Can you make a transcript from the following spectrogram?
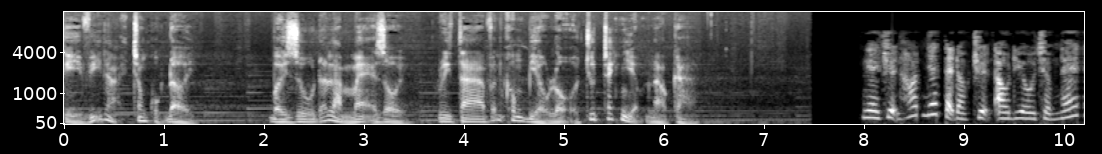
kỳ vĩ đại trong cuộc đời. Bởi dù đã làm mẹ rồi, Rita vẫn không biểu lộ chút trách nhiệm nào cả. Nghe chuyện hot nhất tại đọc audio.net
